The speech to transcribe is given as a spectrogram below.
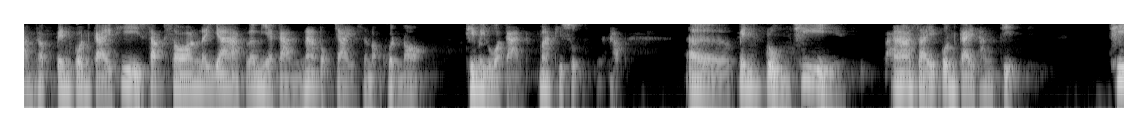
3ครับเป็นนกลไกที่ซับซ้อนและยากและมีอาการน่าตกใจสำหรับคนนอกที่ไม่รู้อาการมากที่สุดนะครับเเป็นกลุ่มที่อาศัยกลไกทางจิต ที่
